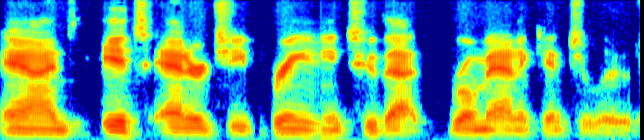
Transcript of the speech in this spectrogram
and its energy bringing to that romantic interlude.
